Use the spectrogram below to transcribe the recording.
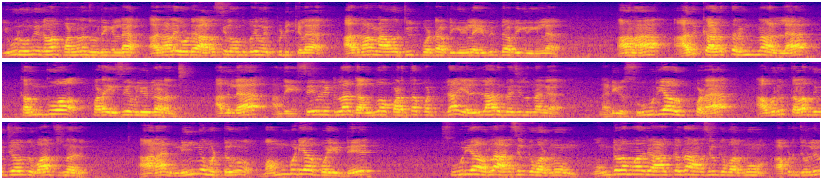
இவர் வந்து இதெல்லாம் பண்ணலன்னு சொல்றீங்கல்ல அதனால இவருடைய அரசியல் வந்து பார்த்தீங்கன்னா பிடிக்கல. அதனால நான் வந்து ட்வீட் போட்டேன் அப்படிங்கிறீங்களா எதிர்த்து அப்படிங்கிறீங்களா? ஆனா அதுக்கு அடுத்த ரெண்டு நாள்ல கங்குவா பட இசை வெளியீடு நடந்துச்சு. அதுல அந்த இசை வெளியீட்டுலாம் கங்குவா படத்தை பற்றி தான் எல்லாரும் பேசிட்டு இருந்தாங்க. நடிகர் சூர்யா உட்பட அவர் தளபதி விஜய் அவருக்கு வாழ்த்து சொன்னார். ஆனால் நீங்கள் மட்டும் மம்படியாக போயிட்டு சூர்யா அவர்கள் அரசியலுக்கு வரணும் உங்களை மாதிரி ஆட்கள் தான் அரசியலுக்கு வரணும் அப்படின்னு சொல்லி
